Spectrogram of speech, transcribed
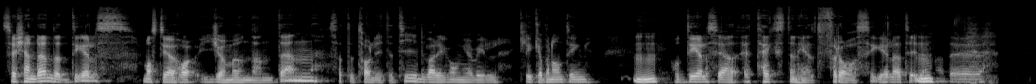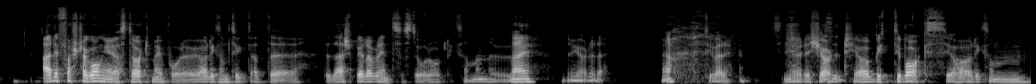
Så jag kände ändå att dels måste jag ha, gömma undan den så att det tar lite tid varje gång jag vill klicka på någonting. Mm. Och dels är är texten helt frasig hela tiden. Mm. Det, ja, det är första gången jag har stört mig på det. Jag har liksom tyckt att det, det där spelar väl inte så stor roll. Liksom. Men nu, Nej, nu gör det det. Ja. Tyvärr. Så nu är det kört. Jag har bytt tillbaks. Jag har liksom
